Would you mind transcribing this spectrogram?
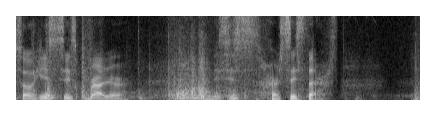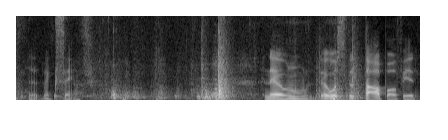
So he's his brother, and this is her sister. That makes sense. And then there was the top of it.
